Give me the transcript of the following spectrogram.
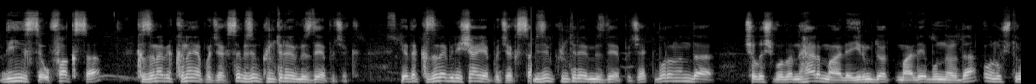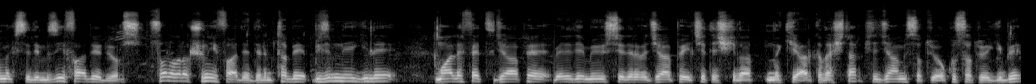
değilse, ufaksa, kızına bir kına yapacaksa bizim kültür evimizde yapacak. Ya da kızına bir nişan yapacaksa bizim kültür evimizde yapacak. Buranın da çalışmalarını her mahalle, 24 mahalle bunları da oluşturmak istediğimizi ifade ediyoruz. Son olarak şunu ifade edelim. Tabii bizimle ilgili muhalefet, CHP belediye meclis ve CHP ilçe teşkilatındaki arkadaşlar işte cami satıyor, okul satıyor gibi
